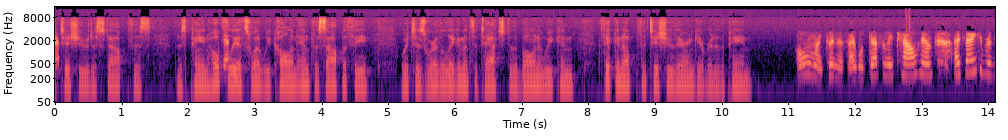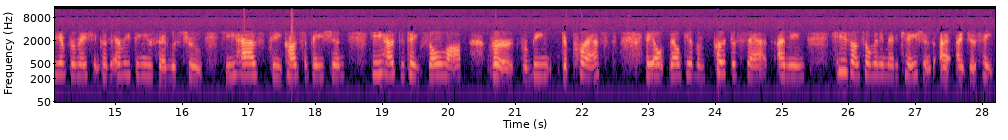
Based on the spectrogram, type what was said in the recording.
that's- tissue to stop this this pain. Hopefully, it's what we call an enthesopathy, which is where the ligaments attach to the bone, and we can thicken up the tissue there and get rid of the pain. Oh my goodness, I will definitely tell him. I thank you for the information because everything you said was true. He has the constipation. He has to take Zoloft for for being depressed. He'll they'll give him Percocet. I mean, he's on so many medications. I I just hate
